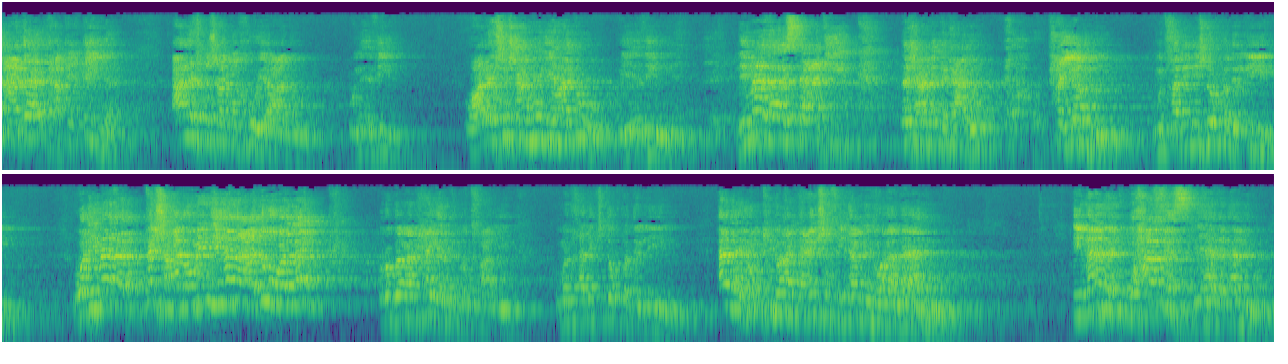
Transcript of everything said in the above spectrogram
الأعداء الحقيقية علاش نجعل من خويا عدو ونأذيه وعلاش نجعل مني عدو ويأذيني لماذا أستعديك نجعل منك عدو تحيرني وما تخلينيش نرقد الليل ولماذا تجعل مني أنا عدوا لك ربما نحيرك اللطف عليك وما نخليكش ترقد الليل ألا يمكن أن نعيش في أمن وأمان إيمانك محفز لهذا الأمن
